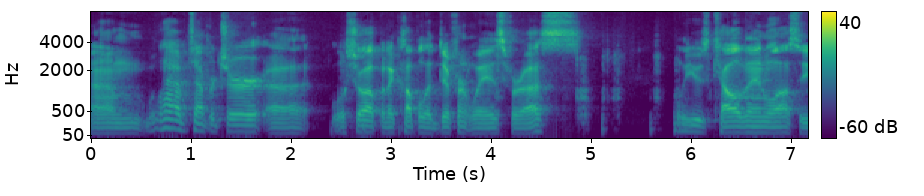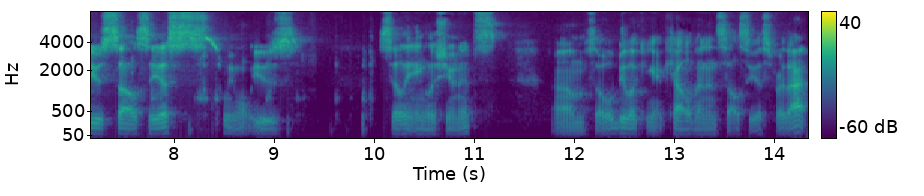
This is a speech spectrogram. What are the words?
Um, we'll have temperature, uh, will show up in a couple of different ways for us. We'll use Kelvin, we'll also use Celsius. We won't use silly English units. Um, so we'll be looking at Kelvin and Celsius for that.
